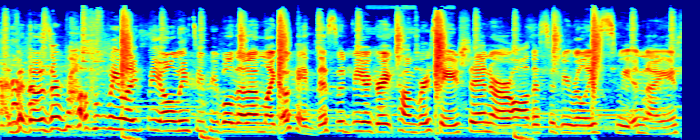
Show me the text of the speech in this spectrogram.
But those are probably like the only two people that i'm like okay this would be a great conversation or oh this would be really sweet and nice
